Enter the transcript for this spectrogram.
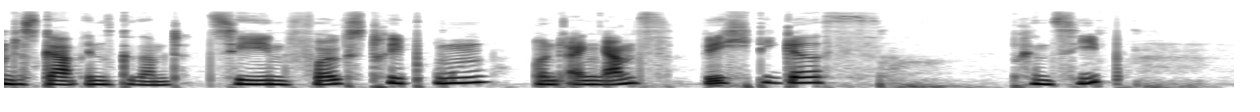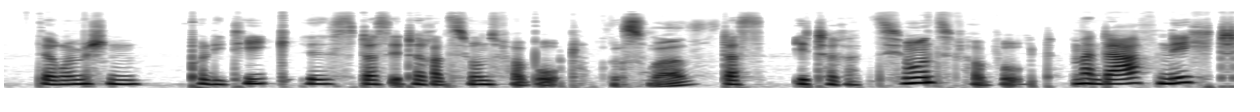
Und es gab insgesamt zehn Volkstribunen. Und ein ganz wichtiges Prinzip der römischen Politik ist das Iterationsverbot Das war's? das Iterationsverbot. Man darf nicht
